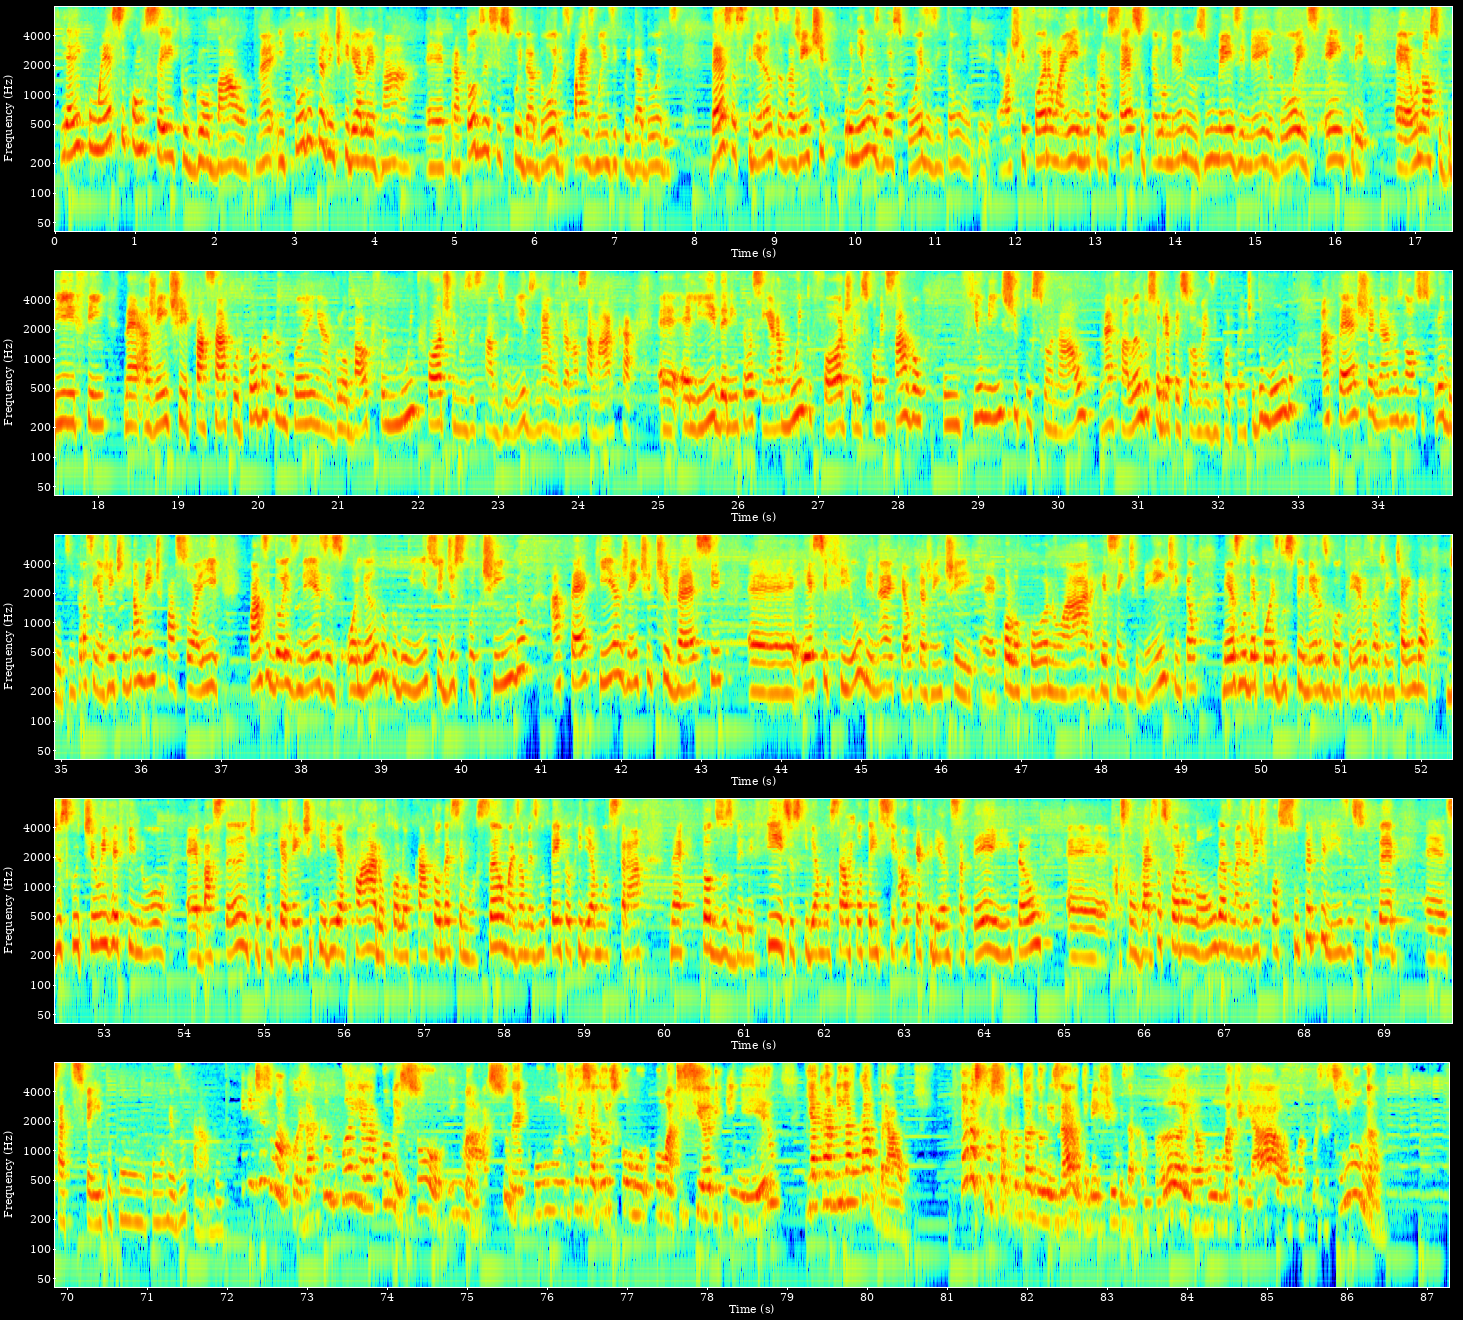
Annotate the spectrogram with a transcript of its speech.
E aí, com esse conceito global, né, e tudo que a gente queria levar é, para todos esses cuidadores, pais, mães e cuidadores dessas crianças, a gente uniu as duas coisas. Então, acho que foram aí no processo pelo menos um mês e meio, dois, entre é, o nosso briefing, né, a gente passar por toda a campanha global que foi muito forte nos Estados Unidos, né, onde a nossa marca é, é líder. Então, assim, era muito forte. Eles começavam um filme institucional, né, falando sobre a pessoa mais importante do mundo, até chegar nos nossos produtos. Então, assim, a gente realmente passou aí quase dois meses olhando tudo isso e discutindo até que a gente tivesse é, esse filme, né, que é o que a gente é, colocou no ar recentemente. Então, mesmo depois dos primeiros roteiros, a gente ainda discutiu e refinou é, bastante, porque a gente queria, claro, colocar toda essa emoção, mas ao mesmo tempo eu queria mostrar né, todos os benefícios, queria mostrar o potencial que a criança tem. Então, é, as conversas foram longas, mas a gente ficou super feliz e super é, satisfeito com, com o resultado. E me diz uma coisa, a campanha ela começou em março, né, com influenciadores como, como a Ticiane Pinheiro e a Camila Cabral. Elas protagonizaram também filmes da campanha, algum material, alguma coisa assim, ou não?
